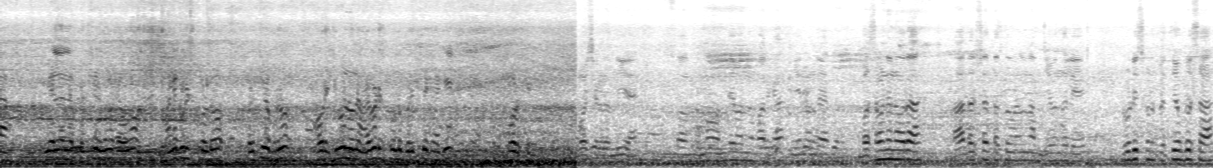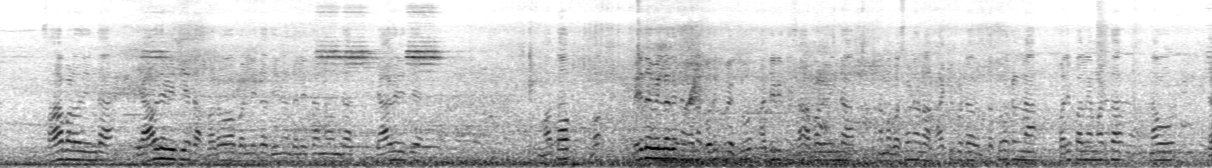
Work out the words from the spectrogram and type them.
ಇವೆಲ್ಲ ಪ್ರತಿಯೊಂದು ನಾವು ಮನಗೂಡಿಸ್ಕೊಂಡು ಪ್ರತಿಯೊಬ್ಬರು ಅವರ ಜೀವನವನ್ನು ಅಳವಡಿಸ್ಕೊಂಡು ಬದುಕಬೇಕಾಗಿ ಕೋರ್ತೀನಿ ಭಾಷೆಗಳೊಂದಿಗೆ ಸೊ ನಮ್ಮ ಒಂದೇ ಒಂದು ಮಾರ್ಗ ಏನು ಅಂದರೆ ಬಸವಣ್ಣನವರ ಆದರ್ಶ ತತ್ವಗಳನ್ನು ನಮ್ಮ ಜೀವನದಲ್ಲಿ ರೂಢಿಸ್ಕೊಂಡು ಪ್ರತಿಯೊಬ್ಬರು ಸಹ ಸಹಬಳದಿಂದ ಯಾವುದೇ ರೀತಿಯಾದ ಬಡವ ಬಳ್ಳಿದ ದೀನ ದಲಿತ ಅನ್ನೋ ಒಂದು ಯಾವುದೇ ರೀತಿಯ ಮತ ಭೇದವಿಲ್ಲದೆ ನಾವೆಲ್ಲ ಬದುಕಬೇಕು. ಅದೇ ರೀತಿ ಸಹಬಾಳ್ವೆಯಿಂದ ನಮ್ಮ ಬಸವಣ್ಣರ ಹಾಕಿಕೊಟ್ಟ ತತ್ವಗಳನ್ನ ಪರಿಪಾಲನೆ ಮಾಡ್ತಾ ನಾವು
